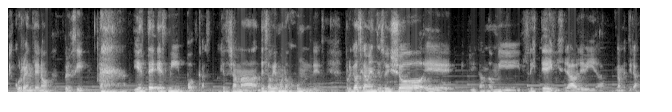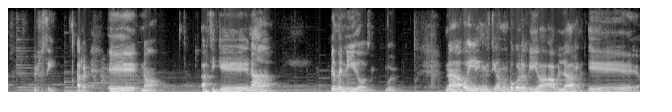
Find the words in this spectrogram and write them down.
que ocurrente, ¿no? Pero sí. y este es mi podcast, que se llama Desahoguémonos Juntes, porque básicamente soy yo eh, explicando mi triste y miserable vida. No, mentira, pero sí. Eh, no. Así que, nada. Bienvenidos. Nada, hoy investigando un poco lo que iba a hablar, eh,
